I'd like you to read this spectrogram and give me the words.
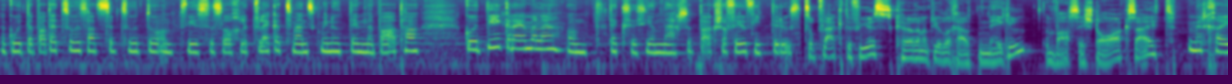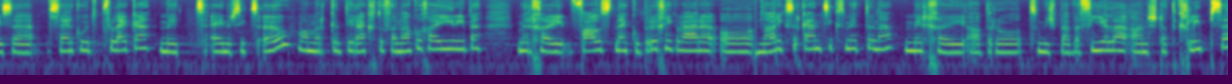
einen guten Badezusatz dazu tun und die Füße so ein bisschen pflegen, 20 Minuten in einem Bad haben, gut eingremeln und dann sehen sie am nächsten Tag schon viel fitter aus. Zu gepflegten Füßen gehören natürlich auch die Nägel. Was ist da angesagt? Wir können sie sehr gut pflegen mit einerseits Öl, das man direkt auf den Nagel einreiben kann. Wir können, falls die Nägel brüchig wären, auch Nahrungsergänzungsmittel nehmen. Wir können aber auch zum Beispiel eben Fielen anstatt Clipsen.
